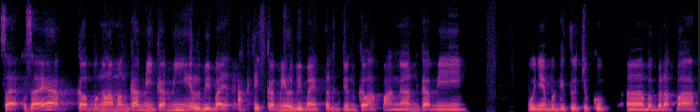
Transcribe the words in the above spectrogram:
saya, saya kalau pengalaman kami, kami lebih banyak aktif, kami lebih banyak terjun ke lapangan, kami punya begitu cukup uh, beberapa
